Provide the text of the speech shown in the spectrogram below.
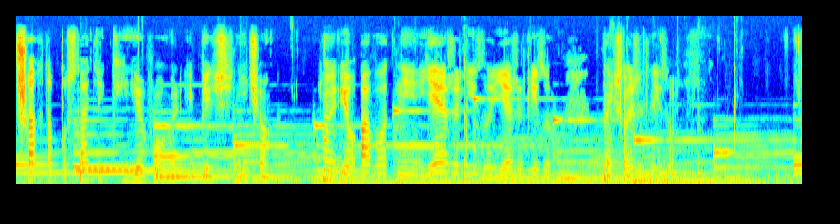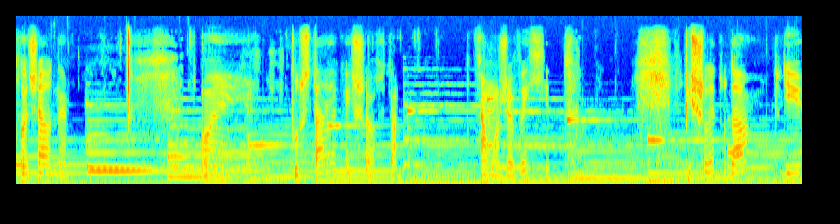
Шахта пуста, тільки є вуголь і більше нічого. Ну і а от ні, є желізо, є желізо. Знайшли желізо. Лише одне. Ой пуста якась шахта. А може вихід. Пішли туди, тоді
